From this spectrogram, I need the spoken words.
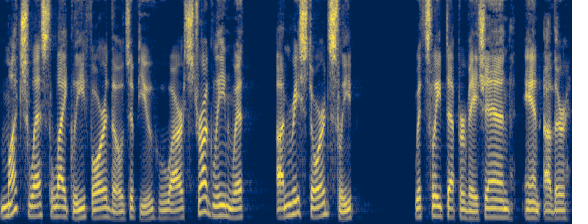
much less likely for those of you who are struggling with unrestored sleep, with sleep deprivation, and other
